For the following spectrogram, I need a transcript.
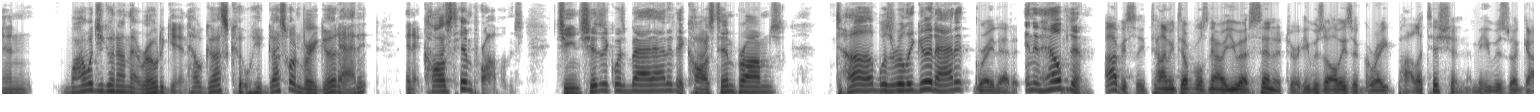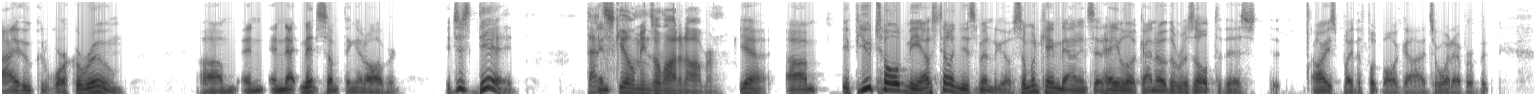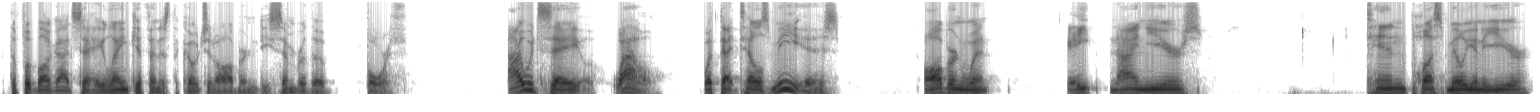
And why would you go down that road again? Hell, Gus could, Gus wasn't very good at it, and it caused him problems. Gene Chizik was bad at it. It caused him problems. Tub was really good at it. Great at it. And it helped him. Obviously, Tommy Tuberville's now a U.S. Senator. He was always a great politician. I mean, he was a guy who could work a room. Um, and, and that meant something at Auburn. It just did. That and, skill means a lot at Auburn. Yeah. Um, if you told me, I was telling you this a minute ago, someone came down and said, Hey, look, I know the result of this. Always play the football gods or whatever, but the football gods say, Hey, Lane Kiffin is the coach at Auburn December the 4th. I would say, Wow, what that tells me is Auburn went eight, nine years, 10 plus million a year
